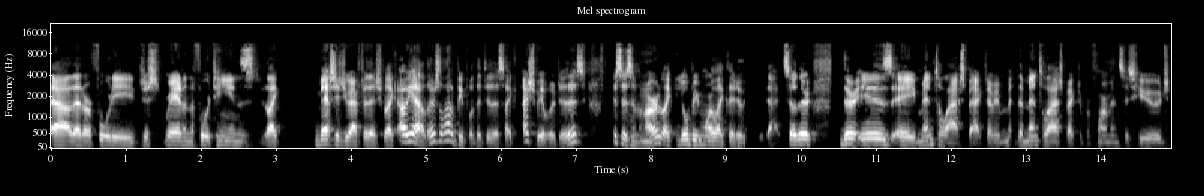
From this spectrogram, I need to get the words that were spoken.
uh, that are 40 just ran in the 14s, like message you after this, you're like, oh yeah, there's a lot of people that do this. Like, I should be able to do this. This isn't mm-hmm. hard. Like, you'll be more likely to that. So there there is a mental aspect. I mean, the mental aspect of performance is huge.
